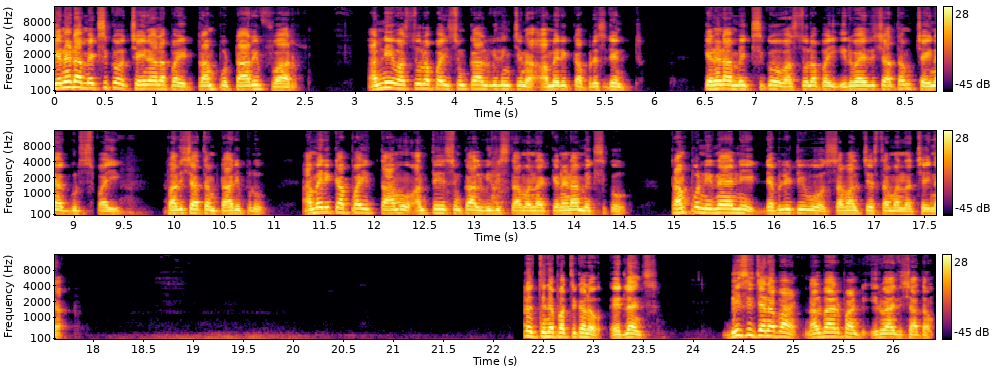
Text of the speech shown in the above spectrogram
కెనడా మెక్సికో చైనాలపై ట్రంప్ టారిఫ్ వార్. అన్ని వస్తువులపై సుంకాలు విధించిన అమెరికా ప్రెసిడెంట్. కెనడా మెక్సికో వస్తువులపై ఇరవై ఐదు శాతం చైనా గుడ్స్పై పది శాతం టారిఫ్లు. అమెరికాపై తాము అంతే సుంకాలు విధిస్తామన్న కెనడా మెక్సికో. ట్రంప్ నిర్ణయాన్ని డబ్ల్యూటీఓ సవాల్ చేస్తామన్న చైనా. దినపత్రికలో హెడ్లైన్స్. బీసీ జనాభా నలభై ఆరు పాయింట్ ఇరవై ఐదు శాతం.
